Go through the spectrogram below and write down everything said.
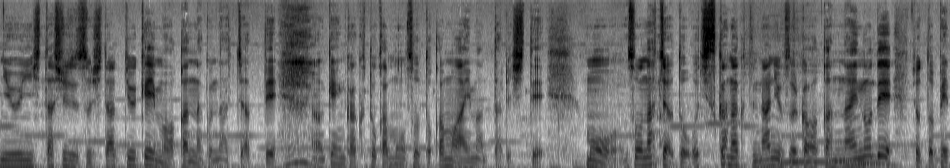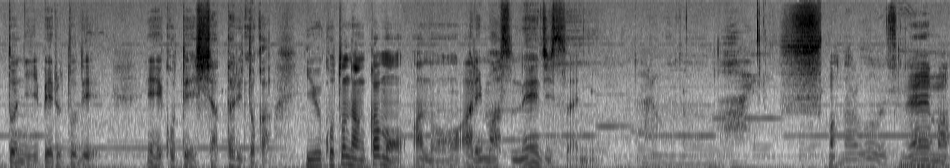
入院した手術したっていう経緯も分かんなくなっちゃってあの幻覚とか妄想とかも相まったりしてもうそうなっちゃうと落ち着かなくて何をするか分かんないのでちょっとベッドにベルトで、えー、固定しちゃったりとかいうことなんかもあのありますね実際に。まあ、なるほどですね、まあ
